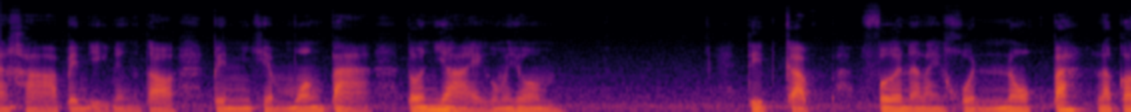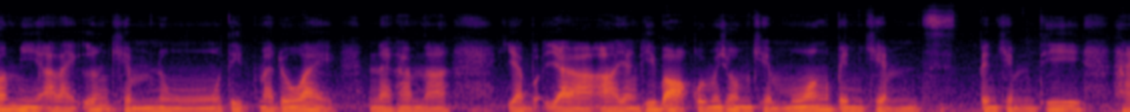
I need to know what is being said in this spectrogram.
นะคะเป็นอีกหนึ่งตอเป็นเข็มม่วงป่าต้นใหญ่คุณผู้ชมติดกับ เฟิร์นอะไรขนนกปะแล้วก็มีอะไรเอื้องเข็มหนูติดมาด้วยนะครับนะอย่าอย่าอ่าอย่างที่บอกคุณผู้ชมเข็มม่วงเป็นเข็มเป็นเข็มที่หา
